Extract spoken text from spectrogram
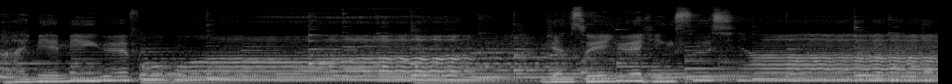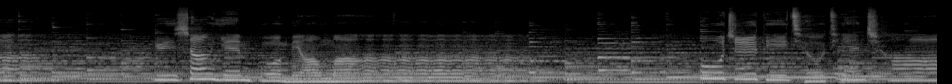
海面明月浮光，任岁月映思乡。云上烟波渺茫，不知地久天长。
